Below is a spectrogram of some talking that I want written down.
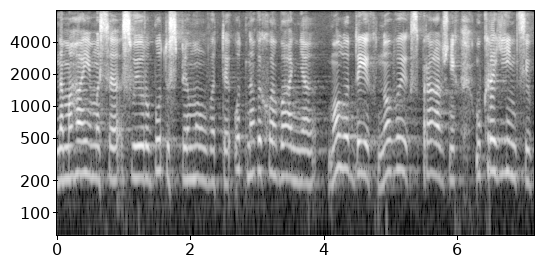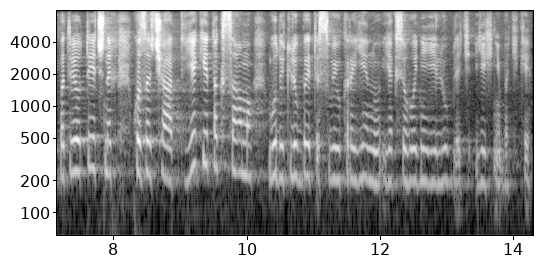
Намагаємося свою роботу спрямовувати от на виховання молодих, нових, справжніх українців, патріотичних козачат, які так само будуть любити свою країну, як сьогодні її люблять їхні батьки.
